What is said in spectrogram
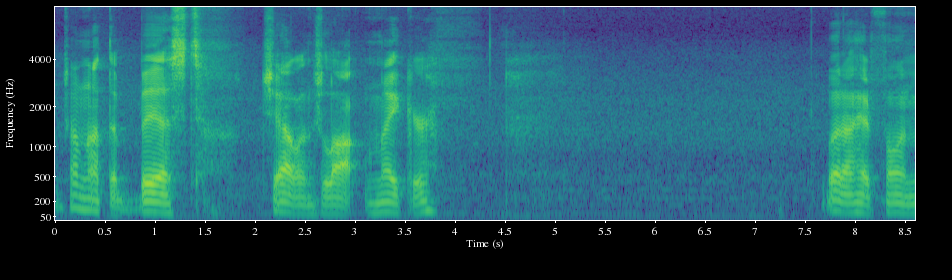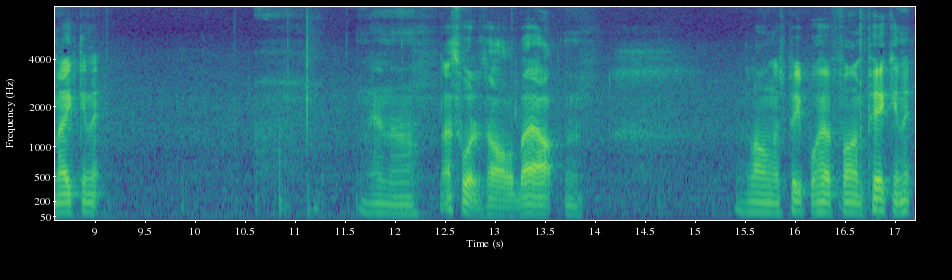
Which I'm not the best challenge lock maker. but I had fun making it and uh, that's what it's all about and as long as people have fun picking it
